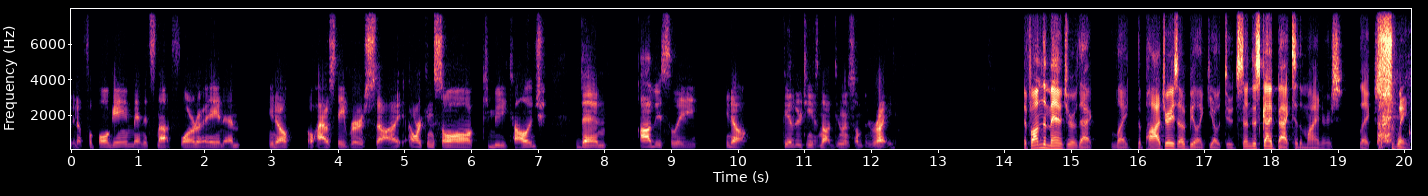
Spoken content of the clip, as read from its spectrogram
in a football game and it's not Florida A and M, you know, Ohio State versus uh, Arkansas Community College, then obviously, you know, the other team's not doing something right. If I'm the manager of that, like the Padres, I would be like, yo, dude, send this guy back to the minors. Like, swing.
